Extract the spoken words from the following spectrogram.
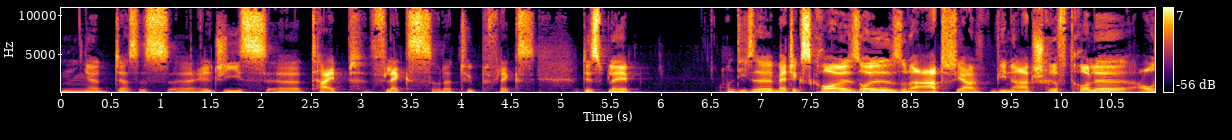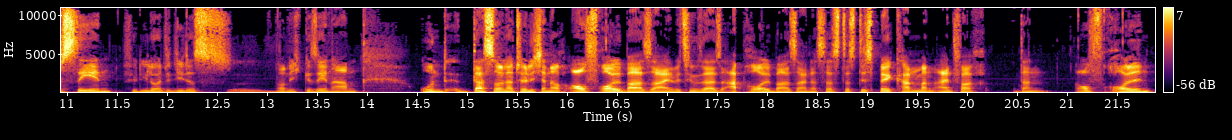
Hm, das ist äh, LGs äh, Type Flex oder Typ Flex Display und diese Magic Scroll soll so eine Art, ja, wie eine Art Schriftrolle aussehen, für die Leute, die das äh, noch nicht gesehen haben. Und das soll natürlich dann auch aufrollbar sein, beziehungsweise abrollbar sein. Das heißt, das Display kann man einfach dann aufrollen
